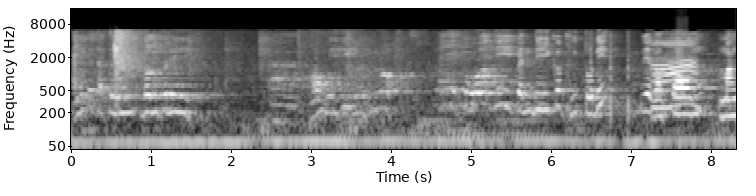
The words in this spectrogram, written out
อันนี้ก็จะเป็นดนตรีอ่าของดีที่ดูที่โลกไอ้ตัวที่เป็นดีก็คือตัวนี้ เรียกว่ากลองมัง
